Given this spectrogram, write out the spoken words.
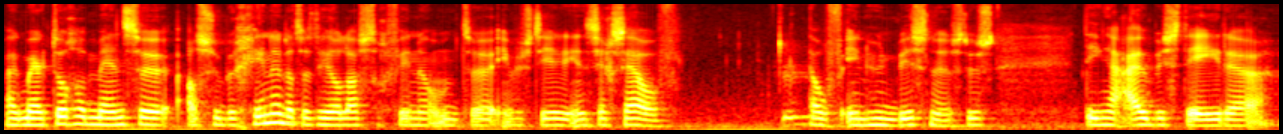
Maar ik merk toch dat mensen, als ze beginnen, dat ze het heel lastig vinden om te investeren in zichzelf. Mhm. Of in hun business. Dus dingen uitbesteden.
